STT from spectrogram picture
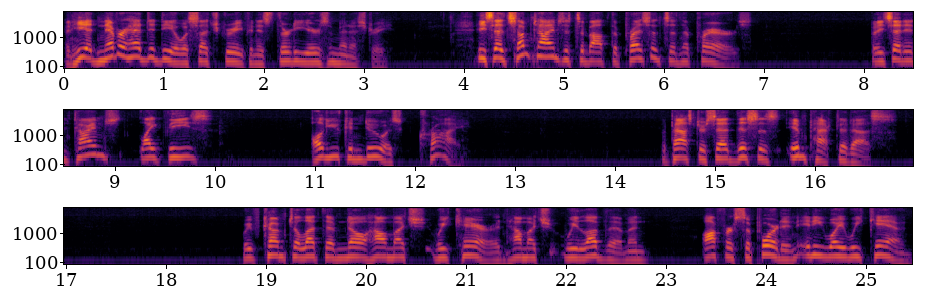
and he had never had to deal with such grief in his 30 years of ministry. He said sometimes it's about the presence and the prayers. But he said in times like these, all you can do is cry. The pastor said, this has impacted us. We've come to let them know how much we care and how much we love them and offer support in any way we can.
